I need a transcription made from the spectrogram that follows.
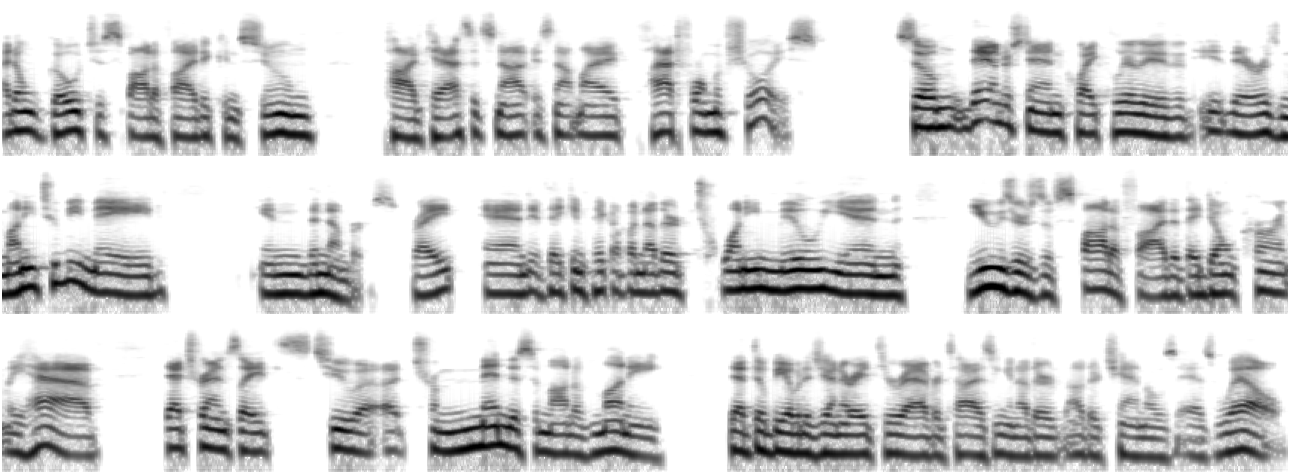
I don't go to Spotify to consume podcasts. It's not it's not my platform of choice. So they understand quite clearly that there is money to be made in the numbers, right? And if they can pick up another 20 million users of Spotify that they don't currently have, that translates to a, a tremendous amount of money that they'll be able to generate through advertising and other other channels as well.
